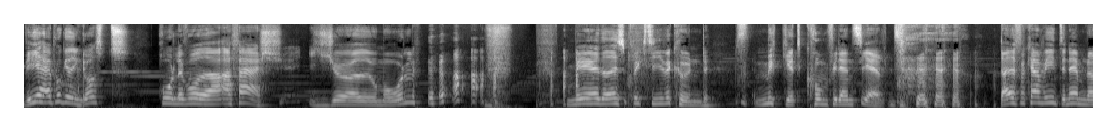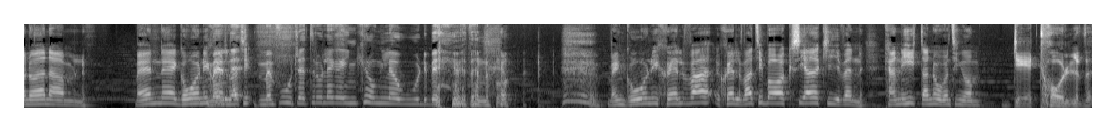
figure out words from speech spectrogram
Vi är här på Gringotts. Håller våra affärsgöromål. Med respektive kund. Mycket konfidentiellt. Därför kan vi inte nämna några namn. Men eh, går ni Men, själva till... men fortsätter att lägga in krångliga ord i brevet ändå. Men går ni själva, själva tillbaks i arkiven kan ni hitta någonting om D12.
